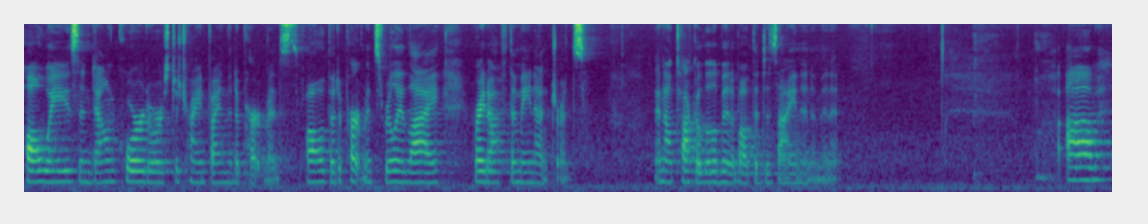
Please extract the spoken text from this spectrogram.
hallways and down corridors to try and find the departments. All the departments really lie right off the main entrance. And I'll talk a little bit about the design in a minute. Um,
